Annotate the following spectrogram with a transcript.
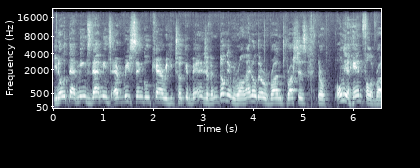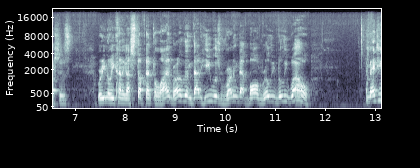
You know what that means? That means every single carry he took advantage of. And don't get me wrong, I know there were runs, rushes, there were only a handful of rushes where, you know, he kind of got stuffed at the line. But other than that, he was running that ball really, really well. Imagine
